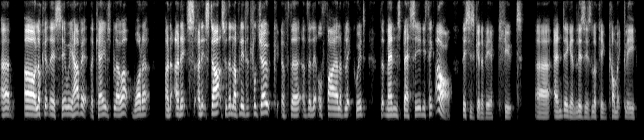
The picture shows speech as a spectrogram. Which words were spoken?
um, oh, look at this! Here we have it. The caves blow up. What a and, and it's and it starts with a lovely little joke of the of the little phial of liquid that mends Bessie, and you think, oh, this is going to be a cute uh, ending. And Liz is looking comically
